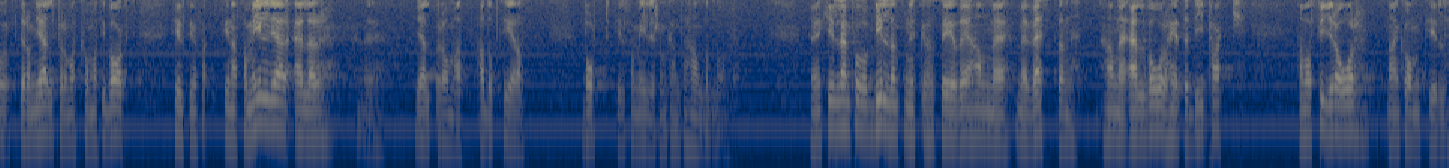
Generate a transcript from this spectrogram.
och där de hjälper dem att komma tillbaks till sin, sina familjer eller eh, hjälper dem att adopteras bort till familjer som kan ta hand om dem. Eh, killen på bilden som ni ska få se, det är han med, med västen. Han är 11 år och heter Deepak. Han var fyra år när han kom till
